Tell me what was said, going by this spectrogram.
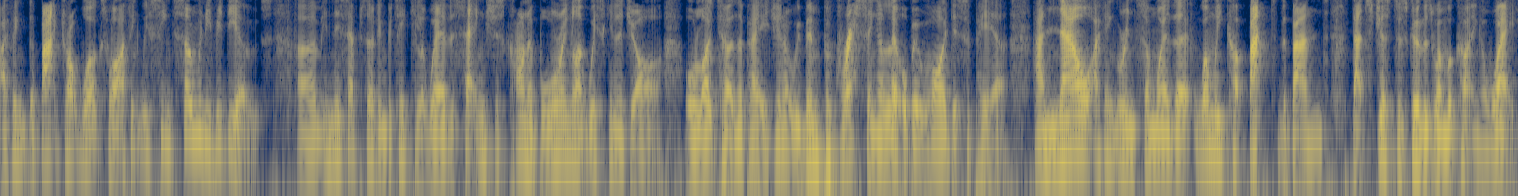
I think the backdrop works well. I think we've seen so many videos um, in this episode in particular where the setting's just kind of boring, like whiskey in a jar or like turn the page. You know, we've been progressing a little bit with I Disappear, and now I think we're in somewhere that when we cut back to the band, that's just as good as when we're cutting away.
